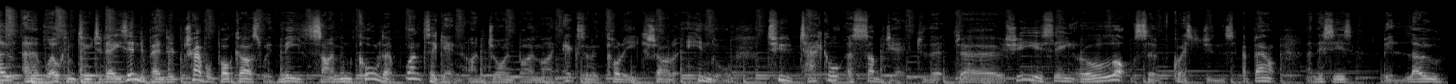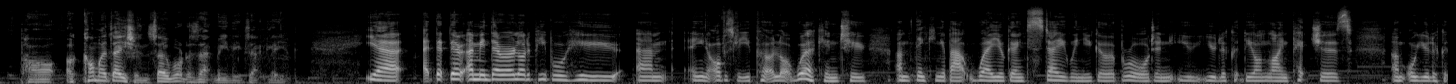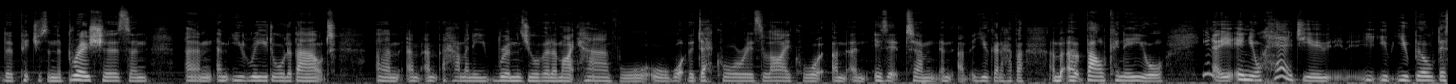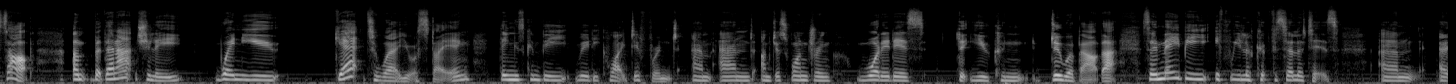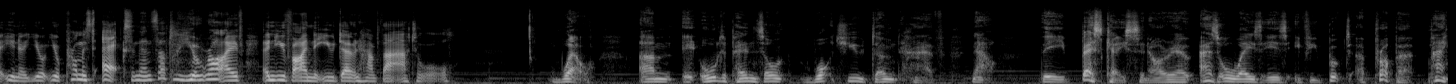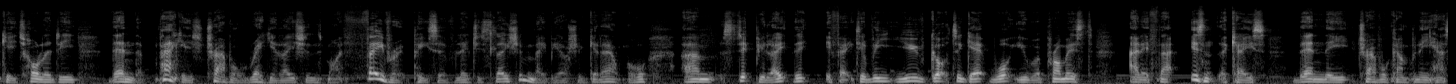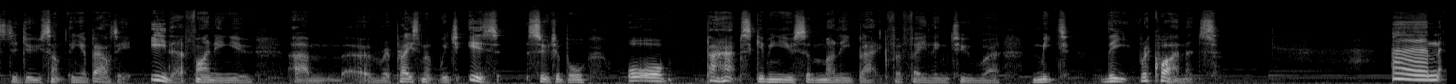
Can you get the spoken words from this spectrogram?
Hello and welcome to today's independent travel podcast with me, Simon Calder. Once again, I'm joined by my excellent colleague Charlotte Hindle to tackle a subject that uh, she is seeing lots of questions about, and this is below par accommodation. So, what does that mean exactly? Yeah, uh, there, I mean, there are a lot of people who, um, you know, obviously you put a lot of work into um, thinking about where you're going to stay when you go abroad, and you, you look at the online pictures, um, or you look at the pictures in the brochures, and, um, and you read all about um, um, how many rooms your villa might have, or, or what the decor is like, or is it are going to have a, a balcony, or you know, in your head you you, you build this up, but then actually when you get to where you're staying, things can be really quite different. Um, and I'm just wondering what it is that you can do about that. So maybe if we look at facilities, um, uh, you know, you're, you're promised X, and then suddenly you arrive and you find that you don't have that at all. Well, um, it all depends on what you don't have. Now, the best case scenario, as always, is if you booked a proper package holiday, then the package travel regulations, my favourite piece of legislation, maybe I should get out more, um, stipulate that effectively you've got to get what you were promised. And if that isn't the case, then the travel company has to do something about it, either finding you um, a replacement which is suitable or perhaps giving you some money back for failing to uh, meet the requirements. Um,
